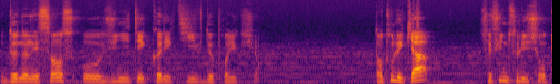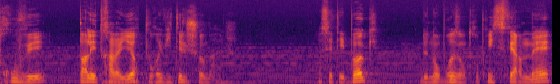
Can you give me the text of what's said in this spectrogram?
donnant naissance aux unités collectives de production. Dans tous les cas, ce fut une solution trouvée par les travailleurs pour éviter le chômage. À cette époque, de nombreuses entreprises fermaient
